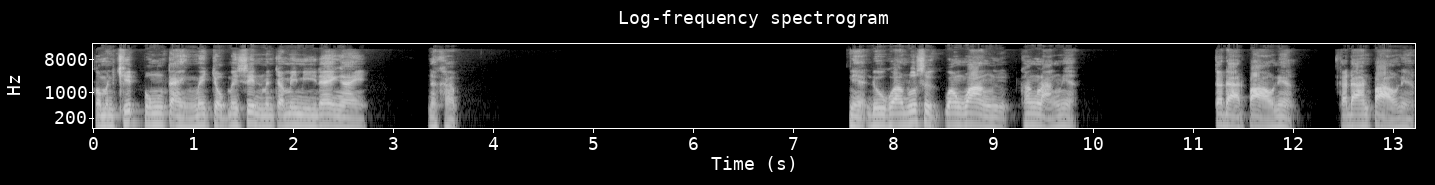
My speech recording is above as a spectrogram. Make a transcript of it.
ก็มันคิดปรุงแต่งไม่จบไม่สิ้นมันจะไม่มีได้ไงนะครับ เนี่ยดูความรู้สึกว่างๆข้างหลังเนี่ย กระดาษเปล่าเนี่ย กระดานเปล่าเนี่ย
